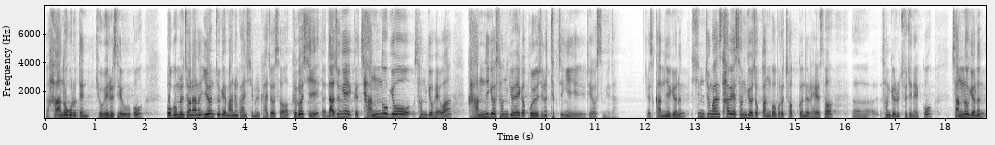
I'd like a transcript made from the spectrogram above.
한옥으로 된 교회를 세우고 복음을 전하는 이런 쪽에 많은 관심을 가져서 그것이 나중에 그 장로교 선교회와 감리교 선교회가 보여주는 특징이 되었습니다. 그래서 감리교는 신중한 사회 선교적 방법으로 접근을 해서 어, 선교를 추진했고 장로교는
